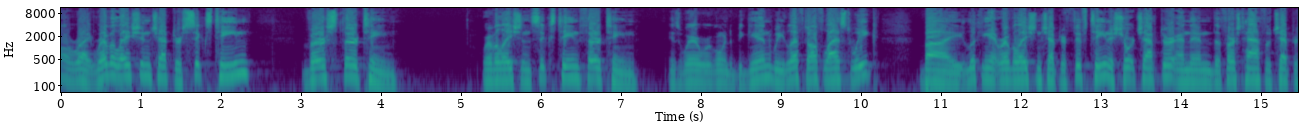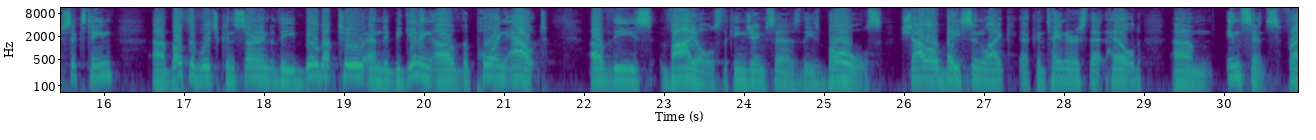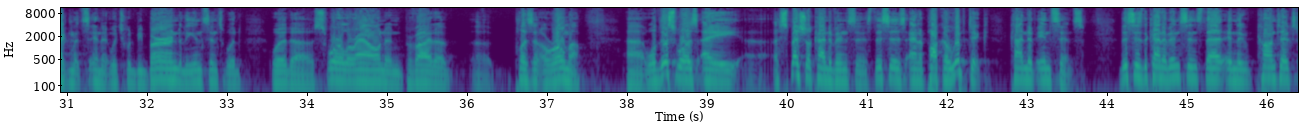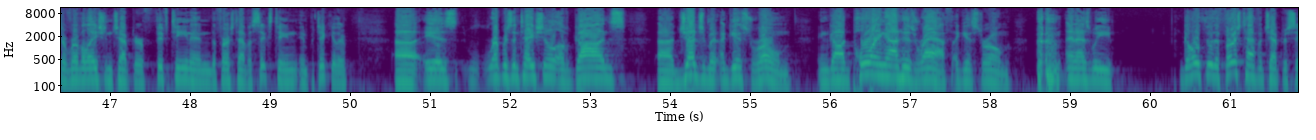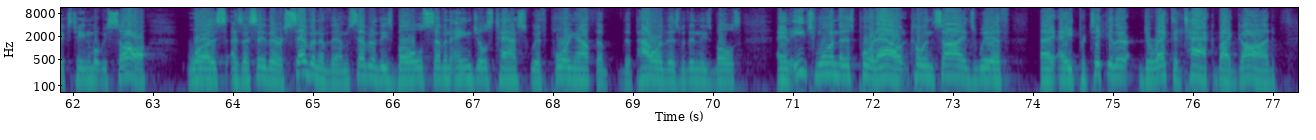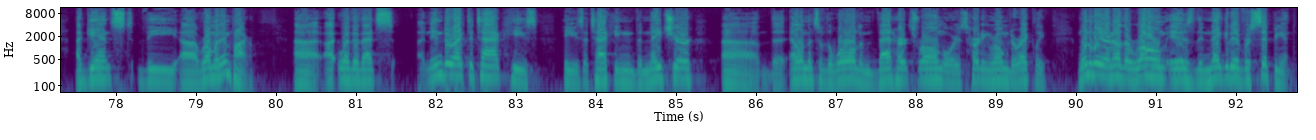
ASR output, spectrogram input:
All right, Revelation chapter 16, verse 13. Revelation 16, 13 is where we're going to begin. We left off last week by looking at Revelation chapter 15, a short chapter, and then the first half of chapter 16, uh, both of which concerned the build up to and the beginning of the pouring out of these vials, the King James says, these bowls, shallow basin like uh, containers that held um, incense fragments in it, which would be burned, and the incense would would uh, swirl around and provide a, a pleasant aroma. Uh, well, this was a uh, a special kind of incense. This is an apocalyptic kind of incense. This is the kind of incense that, in the context of Revelation chapter 15 and the first half of 16 in particular, uh, is representational of God's uh, judgment against Rome and God pouring out his wrath against Rome. and as we go through the first half of chapter 16, what we saw was, as I say, there are seven of them, seven of these bowls, seven angels tasked with pouring out the, the power that is within these bowls. And each one that is poured out coincides with a, a particular direct attack by God against the uh, Roman Empire. Uh, whether that's an indirect attack, he's, he's attacking the nature uh, the elements of the world, and that hurts Rome or is hurting Rome directly. One way or another, Rome is the negative recipient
